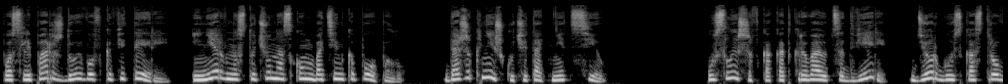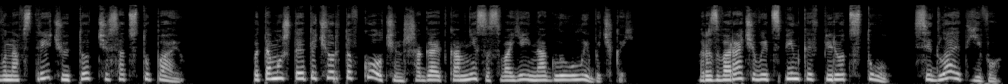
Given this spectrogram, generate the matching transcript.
После пар жду его в кафетерии и нервно стучу носком ботинка по полу. Даже книжку читать нет сил. Услышав, как открываются двери, дергаюсь Кострову навстречу и тотчас отступаю. Потому что это чертов Колчин шагает ко мне со своей наглой улыбочкой. Разворачивает спинкой вперед стул, седлает его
